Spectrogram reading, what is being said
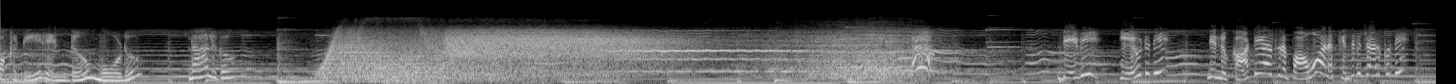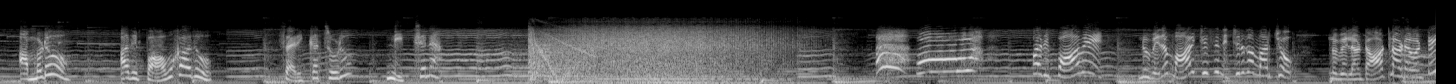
ఒకటి రెండు మూడు నాలుగు. దేవి ఏమిటిది? నిన్ను కాటేయాల్సిన పాము అలా కిందకి జారుకుంది అమ్మడు అది పాము కాదు. సరిగ్గా చూడు నిచ్చెన! అది పావే నువ్వేదో మాయ చేసి నిచ్చులుగా మార్చావు. నువ్వు ఇలాంటి ఆటలు ఆడావంటే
